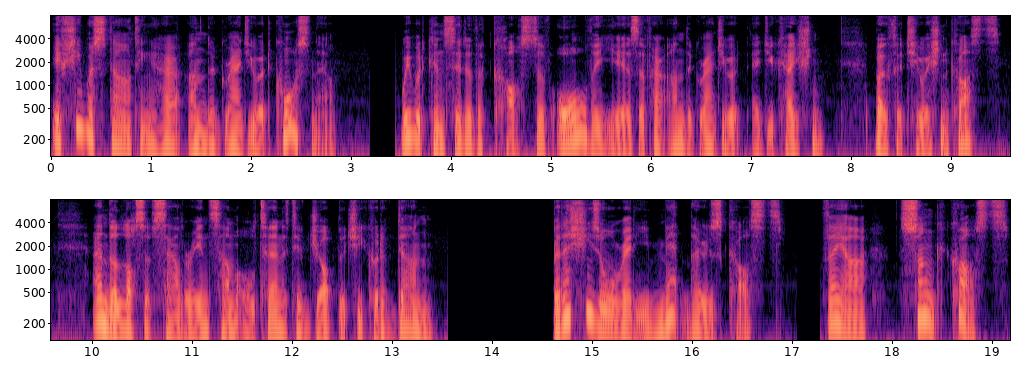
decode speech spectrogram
If she were starting her undergraduate course now, we would consider the costs of all the years of her undergraduate education, both the tuition costs and the loss of salary in some alternative job that she could have done. But as she's already met those costs, they are sunk costs.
